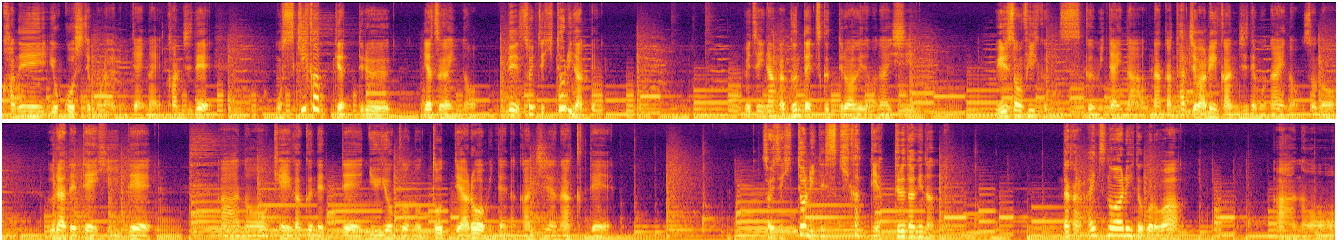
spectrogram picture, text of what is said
金よこしてもらえるみたいな感じで、もう好き勝手やってるやつがいんの。で、そいつ一人なんだよ。別になんか軍隊作ってるわけでもないし、ウィルソン・フィクスクみたいな、なんか立ち悪い感じでもないの。その、裏で手引いて、あの、計画練ってニューヨークを乗っ取ってやろうみたいな感じじゃなくて、そいつ一人で好き勝手やってるだけなんだよ。だからあいつの悪いところは、あの、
